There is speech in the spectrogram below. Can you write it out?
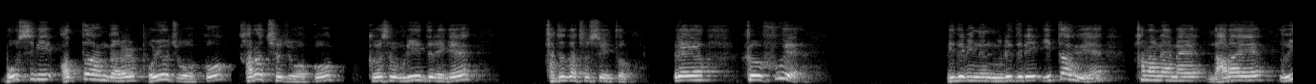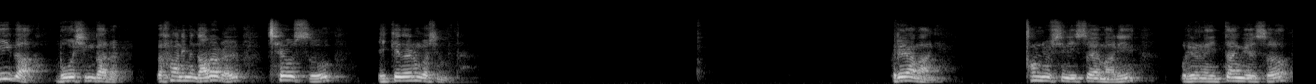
모습이 어떠한가를 보여주었고 가르쳐 주었고 그것을 우리들에게 가져다 줄 수 있도록 그래야 그 후에 믿음 있는 우리들이 이 땅 위에 하나님의 나라의 의가 무엇인가를 그 하나님의 나라를 채울 수 있게 되는 것입니다. 그래야만이 성육신이 있어야만이 우리는 이 땅 위에서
